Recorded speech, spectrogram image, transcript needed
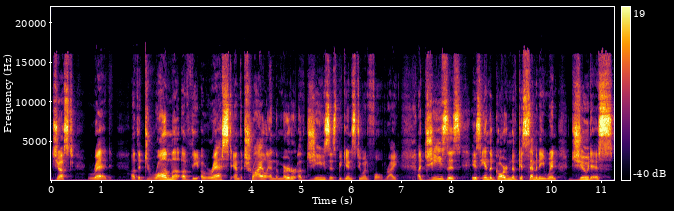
just read, uh, the drama of the arrest and the trial and the murder of Jesus begins to unfold, right? Uh, Jesus is in the Garden of Gethsemane when Judas,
